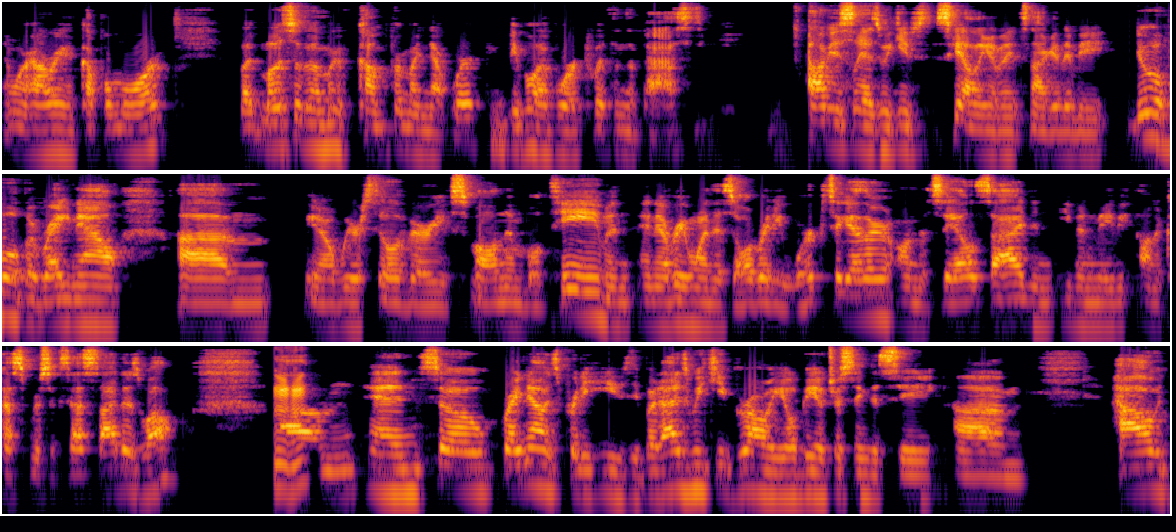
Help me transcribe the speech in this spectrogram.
and we're hiring a couple more. But most of them have come from my network and people I've worked with in the past. Obviously, as we keep scaling, I mean, it's not going to be doable. But right now, um, you know, we're still a very small, nimble team, and, and everyone has already worked together on the sales side and even maybe on the customer success side as well. Mm-hmm. Um, and so right now it's pretty easy, but as we keep growing, it'll be interesting to see um, how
